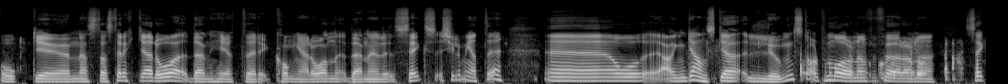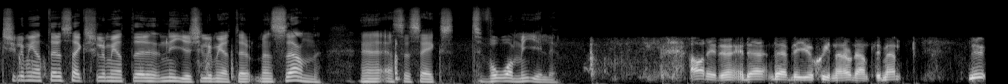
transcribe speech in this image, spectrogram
Och eh, nästa sträcka då, den heter Kongarån. Den är 6 kilometer eh, och en ganska lugn start på morgonen för förarna. 6 kilometer, 6 kilometer, 9 kilometer, men sen eh, SS6 2 mil. Ja, det, det, det blir ju skillnad ordentligt, men nu,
